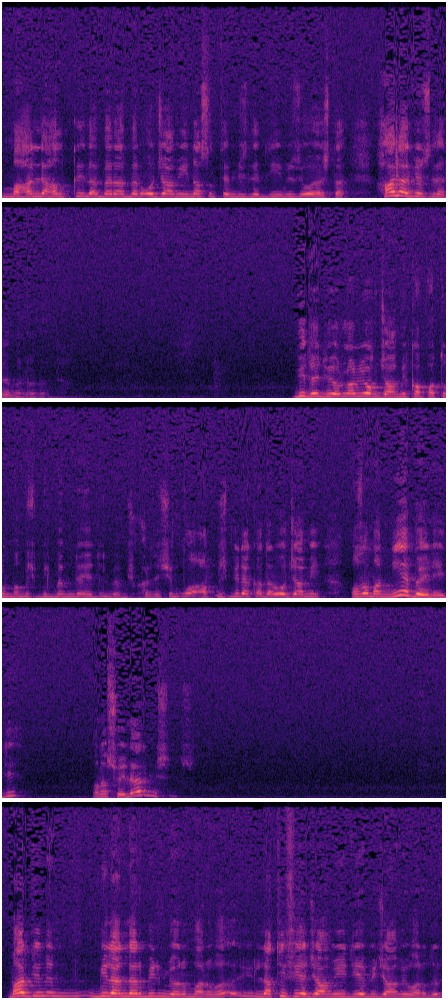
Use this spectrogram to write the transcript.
mahalle halkıyla beraber o camiyi nasıl temizlediğimizi o yaşta hala gözlerimin önünde. Bir de diyorlar yok cami kapatılmamış bilmem ne edilmemiş. Kardeşim o 61'e kadar o cami o zaman niye böyleydi? Bana söyler misiniz? Mardin'in bilenler bilmiyorum var mı? Latifiye Camii diye bir cami vardır.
